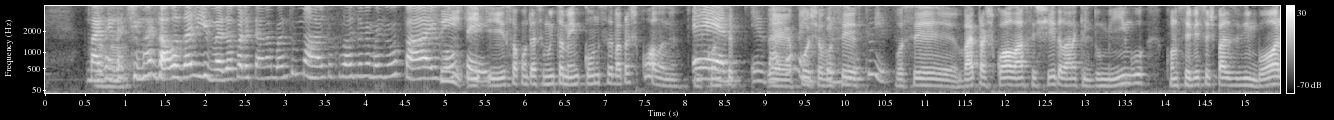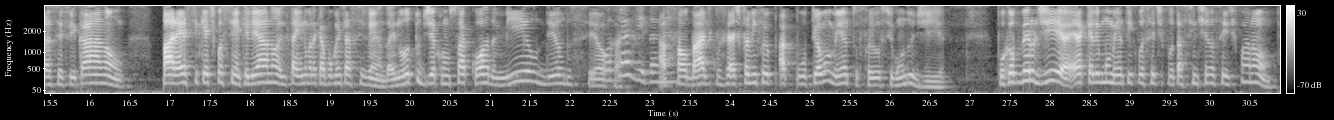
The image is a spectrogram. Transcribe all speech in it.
Mas Aham. ainda tinha mais aulas ali. Mas eu falei assim, ah, não aguento mais, tô com saudade da minha mãe e do meu pai, Sim, voltei. e, e isso acontece muito também quando você vai pra escola, né? É, você, exatamente. é, poxa, você você- vive muito isso. Você vai pra escola lá, você chega lá naquele domingo, quando você vê seus pais indo embora, você fica, ah, não. Parece que é tipo assim, aquele, ah, não, ele tá indo, mas daqui a pouco a gente tá se vendo. Aí no outro dia, quando você acorda, meu Deus do céu, Outra cara. vida, né? A saudade que você acha, pra mim foi a- o pior momento, foi o segundo dia. Porque o primeiro dia é aquele momento em que você, tipo, tá sentindo assim, tipo, ah, não,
